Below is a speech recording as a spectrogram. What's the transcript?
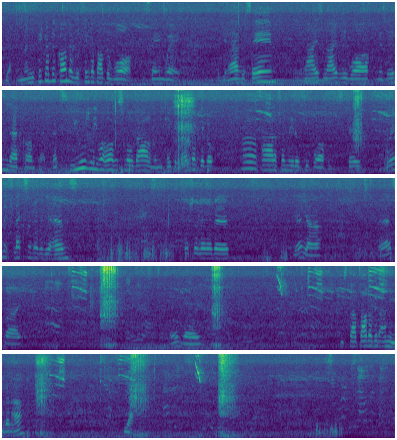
Yeah, and when you pick up the contact, you think about the walk the same way. If you have the same nice, lively walk within that contact. That's usually what horses slow down. When you take the contact, they go, oh, it's harder for me to keep walking. Stay really flexible with your hands. Push a little bit. Yeah, yeah. That's right. Uh-huh. Don't worry. She starts out a bit uneven, huh? Yeah.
